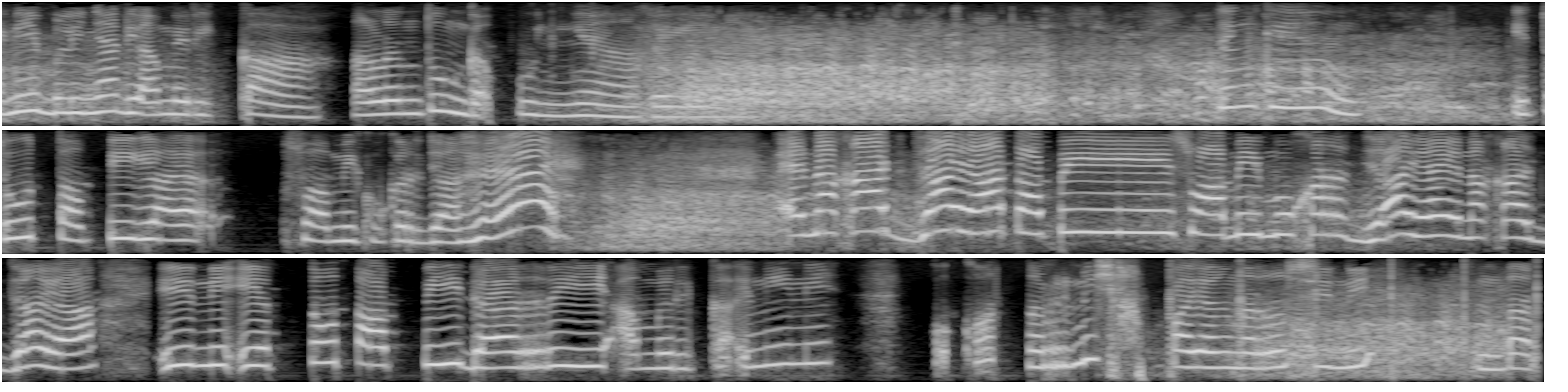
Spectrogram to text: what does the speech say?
Ini belinya di Amerika. Kalian tuh nggak punya kayak gini. Thank you. Itu topi kayak suamiku kerja. Heh, enak aja ya topi suamimu kerja ya, enak aja ya. Ini itu topi dari Amerika ini nih. Kok kotor ini siapa yang naruh sini? Bentar.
